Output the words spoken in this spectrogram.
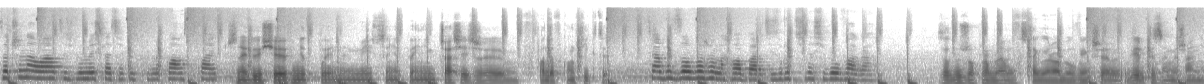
zaczynała coś wymyślać, jakieś pewne kłamstwa. Znajduje się w nieodpowiednim miejscu, w nieodpowiednim czasie, że wpada w konflikty. Chciała być zauważona chyba bardziej, zwrócić na siebie uwagę. Za dużo problemów z tego robią, większe, wielkie zamieszanie.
